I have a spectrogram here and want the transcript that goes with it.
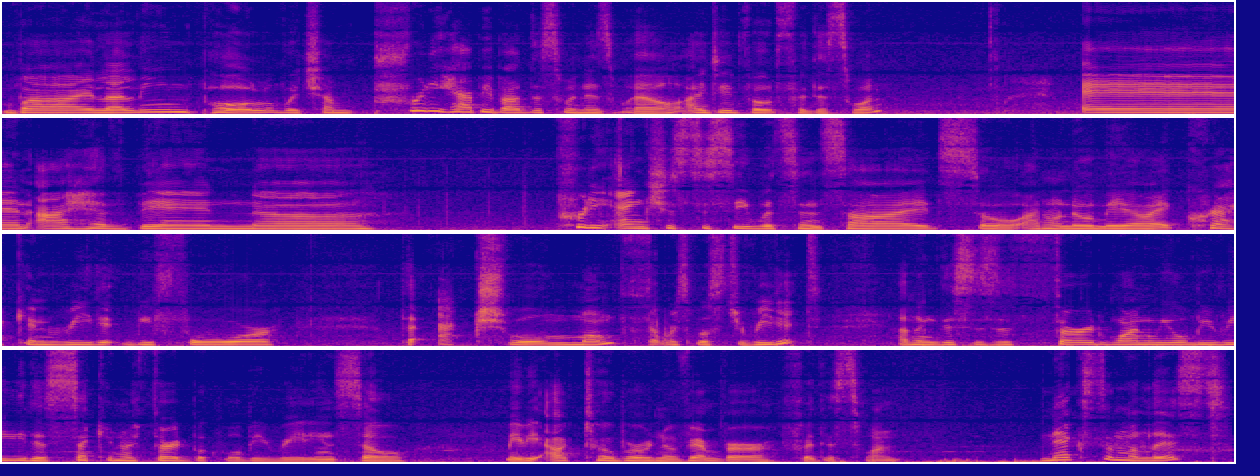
by Laline Paull which I'm pretty happy about this one as well. I did vote for this one. And I have been uh, pretty anxious to see what's inside so I don't know maybe I might crack and read it before the actual month that we're supposed to read it. I think this is the third one we will be reading the second or third book we'll be reading so maybe October or November for this one. Next on the list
